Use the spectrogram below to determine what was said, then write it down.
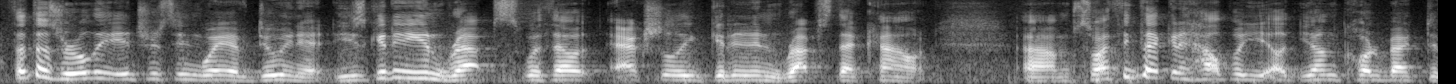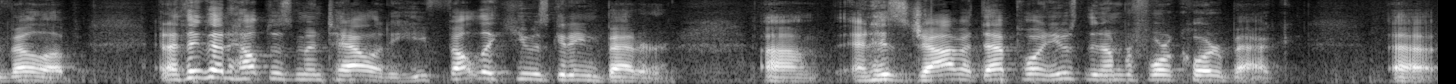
I thought that was a really interesting way of doing it. He's getting in reps without actually getting in reps that count. Um, so I think that can help a young quarterback develop. And I think that helped his mentality. He felt like he was getting better. Um, and his job at that point, he was the number four quarterback. Uh,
